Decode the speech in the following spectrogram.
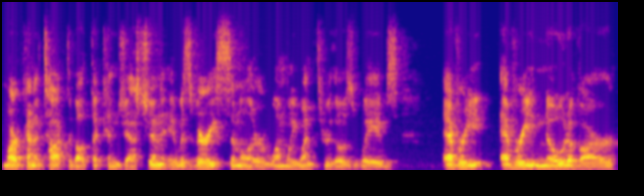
Mark kind of talked about the congestion. It was very similar when we went through those waves. Every every node of our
